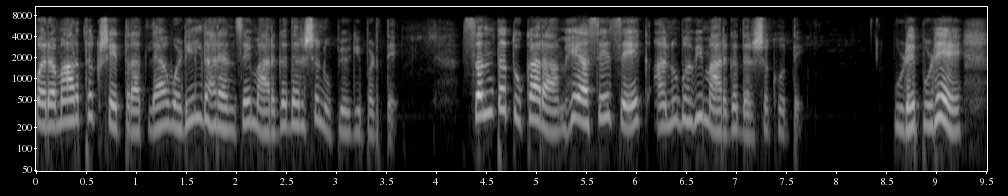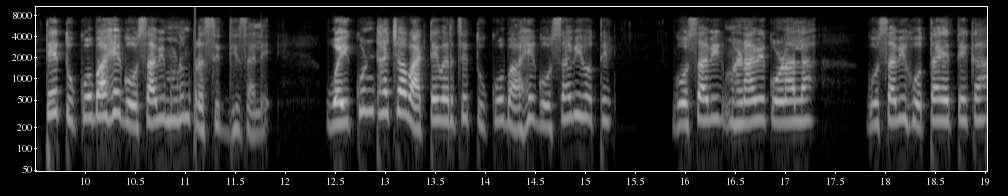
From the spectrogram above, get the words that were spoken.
परमार्थ क्षेत्रातल्या वडीलधाऱ्यांचे मार्गदर्शन उपयोगी पडते. संत तुकाराम हे असेच एक अनुभवी मार्गदर्शक होते. पुढे पुढे ते तुकोबा हे गोसावी म्हणून प्रसिद्धी झाले. वैकुंठाच्या वाटेवरचे तुकोबा हे गोसावी होते. गोसावी म्हणावे कोणाला? गोसावी होता येते का?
